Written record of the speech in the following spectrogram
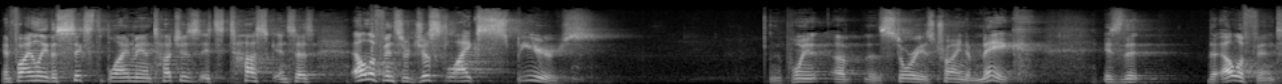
And finally, the sixth blind man touches its tusk and says, Elephants are just like spears. And the point of the story is trying to make is that the elephant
